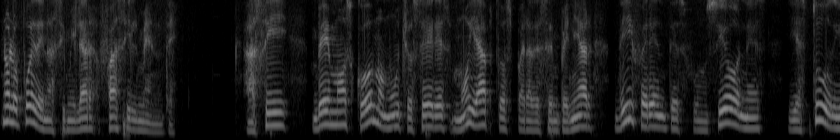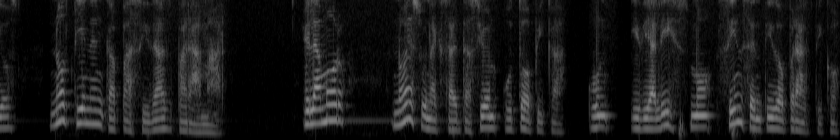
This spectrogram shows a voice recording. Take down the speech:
no lo pueden asimilar fácilmente. Así vemos cómo muchos seres muy aptos para desempeñar diferentes funciones y estudios no tienen capacidad para amar. El amor no es una exaltación utópica, un idealismo sin sentido práctico.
